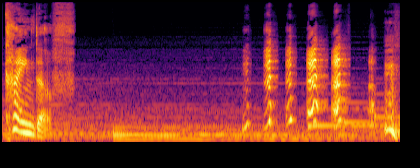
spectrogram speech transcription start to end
Kind of. I've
